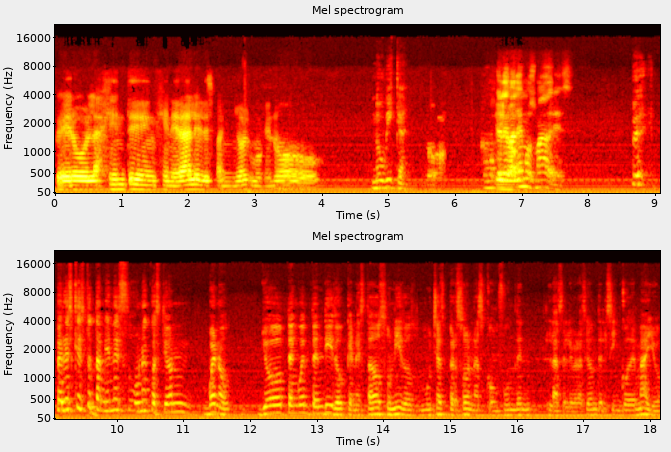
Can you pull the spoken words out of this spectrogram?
pero la gente en general, el español, como que no... No ubica. como que le valemos madres. Pero es que esto también es una cuestión, bueno, yo tengo entendido que en Estados Unidos muchas personas confunden la celebración del 5 de mayo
